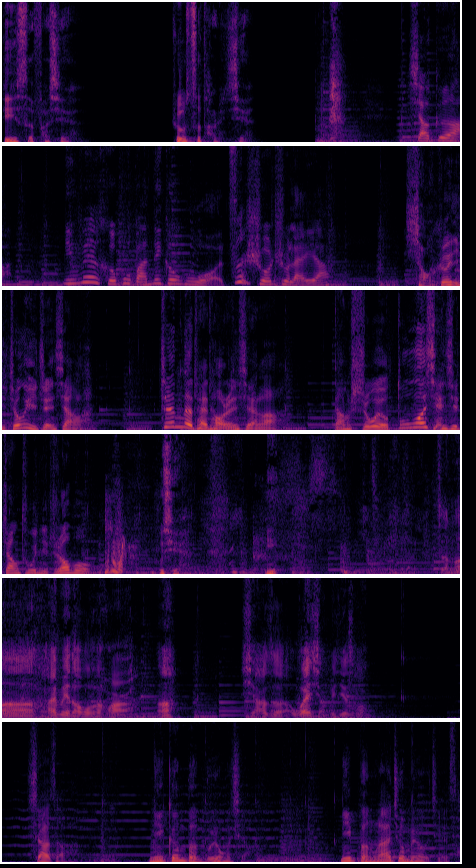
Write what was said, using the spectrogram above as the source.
第一次发现如此讨人嫌。小哥，你为何不把那个“我”字说出来呀？小哥，你终于真相了，真的太讨人嫌了。当时我有多嫌弃张秃，你知道不？不行，你怎么还没到我和花啊？啊，瞎子，我也想没节操。瞎子，你根本不用想，你本来就没有节操。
